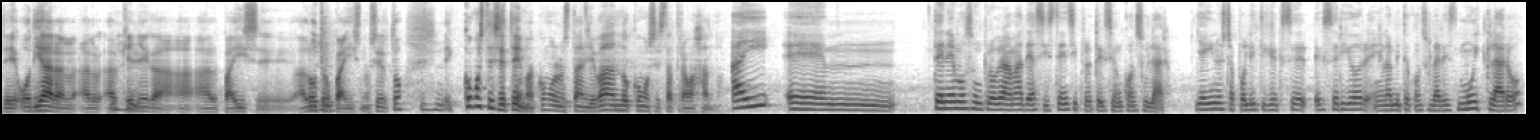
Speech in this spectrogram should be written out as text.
de odiar al, que llega al país, eh, al otro país, ¿no es cierto? Eh, ¿Cómo está ese tema? ¿Cómo lo están llevando? ¿Cómo se está trabajando? Ahí em, tenemos un programa de asistencia y protección consular. Y ahí nuestra política exterior en el ámbito consular es muy claro.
